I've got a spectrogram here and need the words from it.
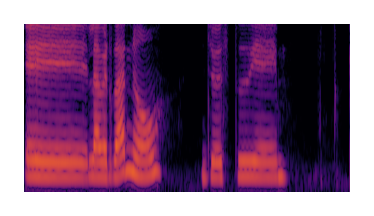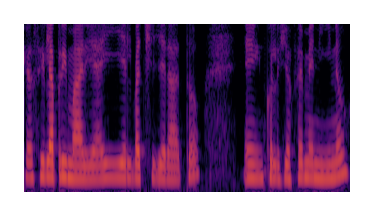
Eh, la verdad no. Yo estudié casi la primaria y el bachillerato en colegio femenino.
